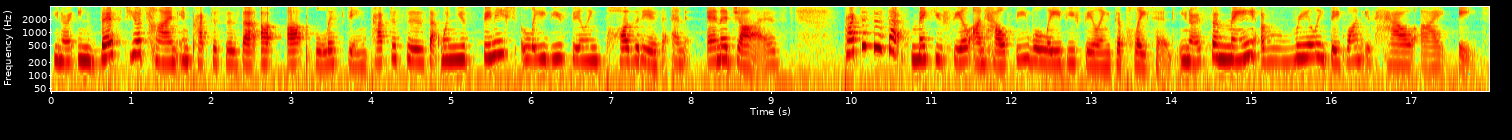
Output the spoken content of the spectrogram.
you know, invest your time in practices that are uplifting, practices that when you finish leave you feeling positive and energized. Practices that make you feel unhealthy will leave you feeling depleted. You know, for me, a really big one is how I eat.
